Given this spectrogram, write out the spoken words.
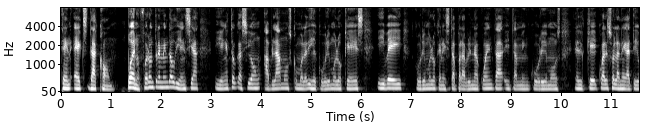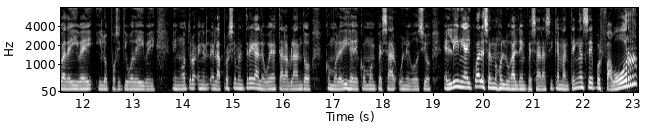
10x.com. Bueno, fueron tremenda audiencia y en esta ocasión hablamos, como le dije, cubrimos lo que es eBay, cubrimos lo que necesita para abrir una cuenta y también cubrimos el que, cuáles son las negativas de eBay y lo positivo de eBay. En, otro, en, en, la próxima entrega le voy a estar hablando, como le dije, de cómo empezar un negocio en línea y cuál es el mejor lugar de empezar. Así que manténganse, por favor,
